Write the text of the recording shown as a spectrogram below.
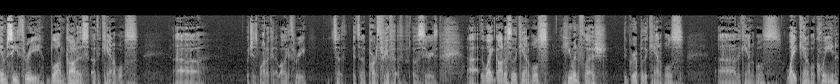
MC3, Blonde Goddess of the Cannibals, uh, which is Mondo Cannibale 3, It's a it's a part three of, of, of a series. Uh, the White Goddess of the Cannibals, Human Flesh, The Grip of the Cannibals, uh, the Cannibals, White Cannibal Queen,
